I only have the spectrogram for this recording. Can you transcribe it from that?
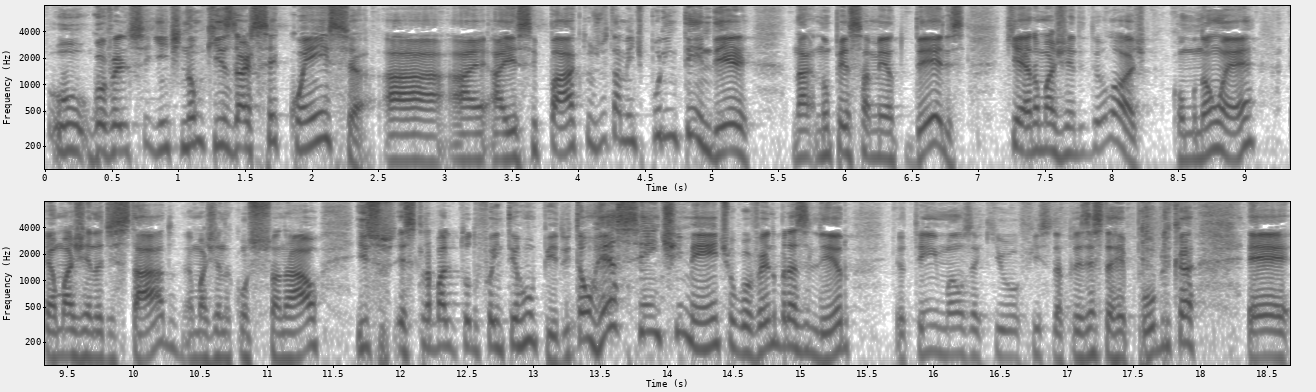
o governo seguinte não quis dar sequência a, a, a esse pacto, justamente por entender na, no pensamento deles que era uma agenda ideológica. Como não é, é uma agenda de Estado, é uma agenda constitucional. Isso, esse trabalho todo foi interrompido. Então, recentemente, o governo brasileiro, eu tenho em mãos aqui o ofício da Presidência da República, é,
